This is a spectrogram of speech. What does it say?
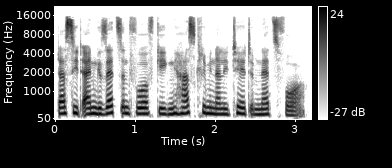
Das sieht ein Gesetzentwurf gegen Hasskriminalität im Netz vor.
